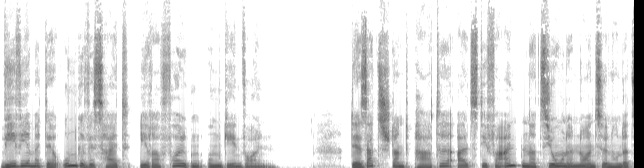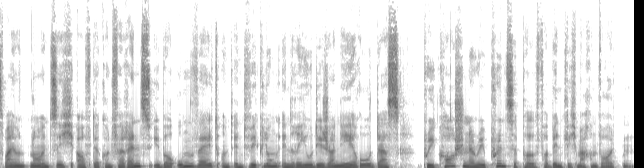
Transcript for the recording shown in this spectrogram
wie wir mit der Ungewissheit ihrer Folgen umgehen wollen. Der Satz stand Pate, als die Vereinten Nationen 1992 auf der Konferenz über Umwelt und Entwicklung in Rio de Janeiro das Precautionary Principle verbindlich machen wollten.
